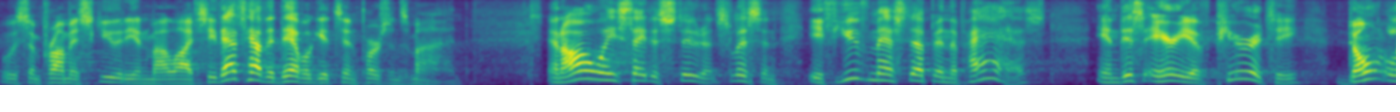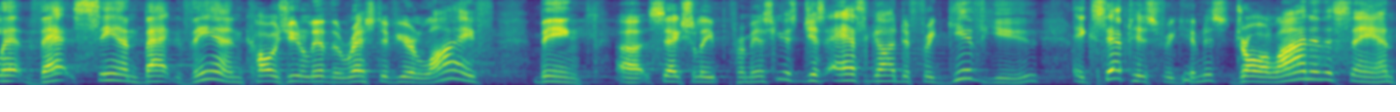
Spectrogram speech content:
with some promiscuity in my life. See, that's how the devil gets in a person's mind. And I always say to students listen, if you've messed up in the past, in this area of purity, don't let that sin back then cause you to live the rest of your life being uh, sexually promiscuous. Just ask God to forgive you, accept His forgiveness, draw a line in the sand,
